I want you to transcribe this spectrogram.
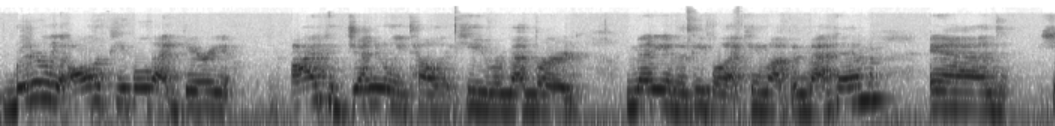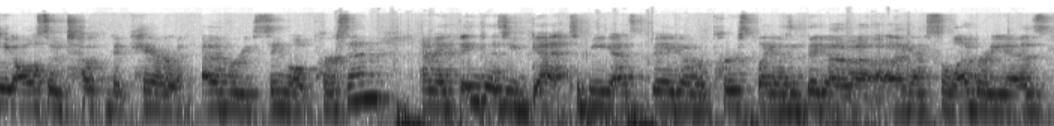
literally all the people that Gary I could genuinely tell that he remembered many of the people that came up and met him. And he also took the care with every single person. And i think as you get to be as big of a person like as a big of a i guess celebrity as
